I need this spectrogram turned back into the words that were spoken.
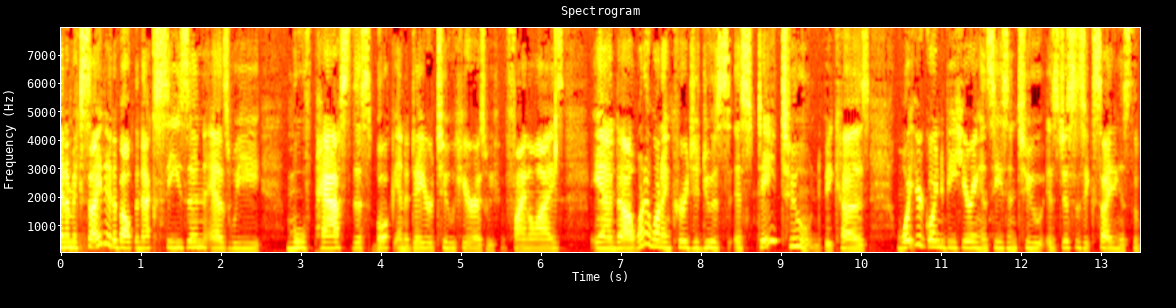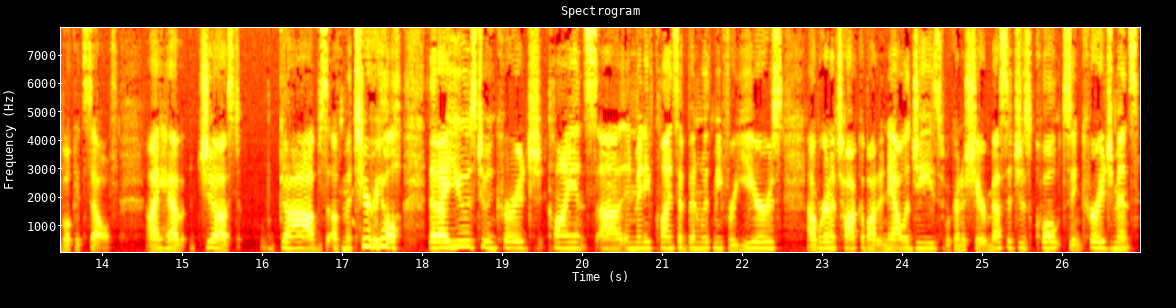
And I'm excited about the next season as we move past this book in a day or two here as we finalize. And uh, what I want to encourage you to do is, is stay tuned because what you're going to be hearing in season two is just as exciting as the book itself. I have just gobs of material that I use to encourage clients, uh, and many clients have been with me for years. Uh, we're going to talk about analogies. We're going to share messages, quotes, encouragements.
